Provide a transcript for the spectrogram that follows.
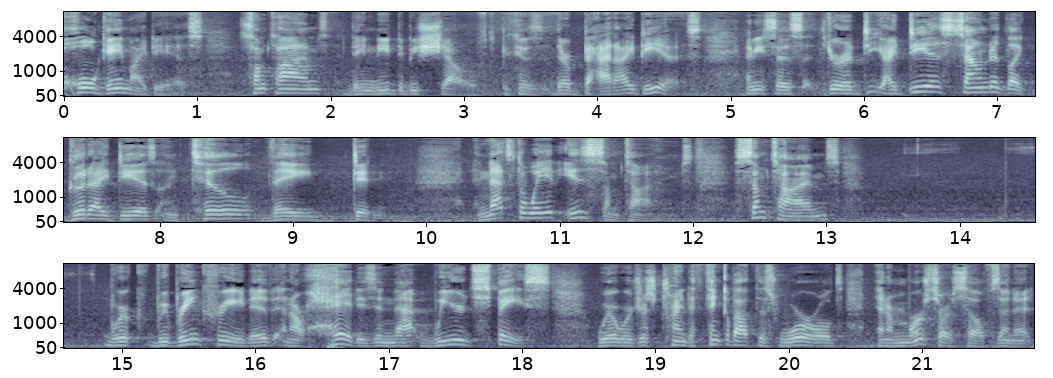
whole game ideas. Sometimes they need to be shelved because they're bad ideas. And he says, Your ideas sounded like good ideas until they didn't. And that's the way it is sometimes. Sometimes we're, we're being creative and our head is in that weird space where we're just trying to think about this world and immerse ourselves in it.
